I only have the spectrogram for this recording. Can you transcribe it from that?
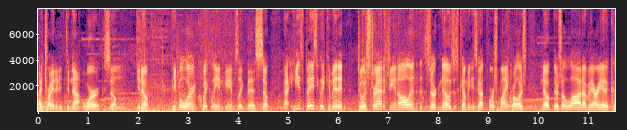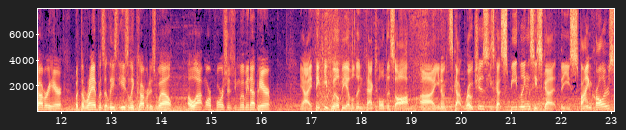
I tried it, it did not work. So you know, people learn quickly in games like this. So uh, he's basically committed to a strategy and all in that Zerg knows is coming. He's got four spine crawlers. Nope, there's a lot of area to cover here, but the ramp is at least easily covered as well. A lot more forces moving up here. Yeah, I think he will be able to, in fact, hold this off. Uh, you know, he's got roaches, he's got speedlings, he's got the spine crawlers,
